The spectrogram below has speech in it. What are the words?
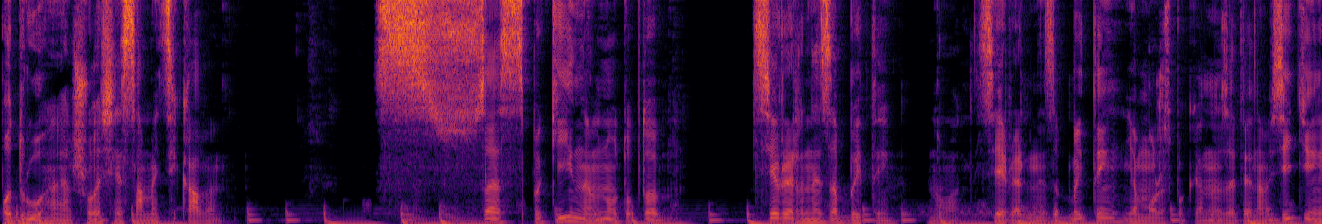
По-друге, що ще саме цікаве. Все спокійно, ну тобто. Сервер не забитий. Ну, от, сервер не забитий. Я можу спокійно зайти на Vice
